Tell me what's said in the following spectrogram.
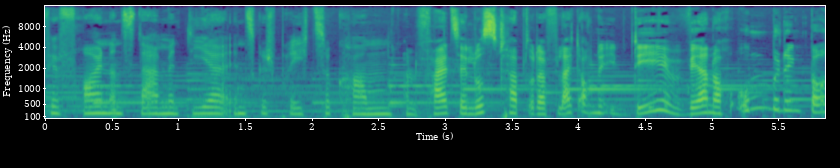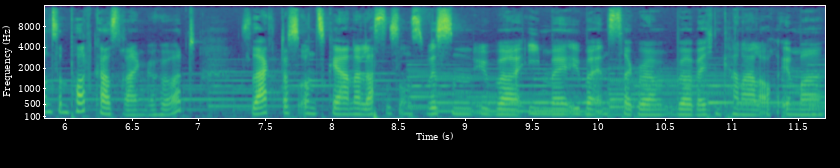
Wir freuen uns da, mit dir ins Gespräch zu kommen. Und falls ihr Lust habt oder vielleicht auch eine Idee, wer noch unbedingt bei uns im Podcast reingehört, sagt es uns gerne. Lasst es uns wissen über E-Mail, über Instagram, über welchen Kanal auch immer.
